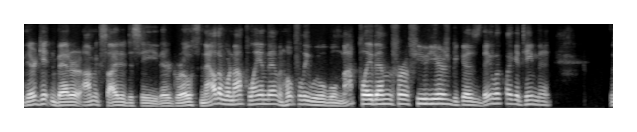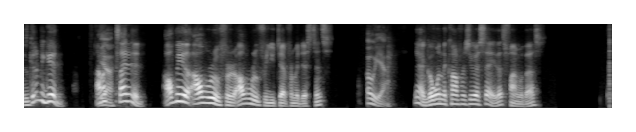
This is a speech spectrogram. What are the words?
they're getting better. I'm excited to see their growth now that we're not playing them, and hopefully we will, will not play them for a few years because they look like a team that is going to be good. I'm yeah. excited. I'll be I'll root for I'll root for UTEP from a distance. Oh yeah, yeah. Go win the Conference USA. That's fine with us.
